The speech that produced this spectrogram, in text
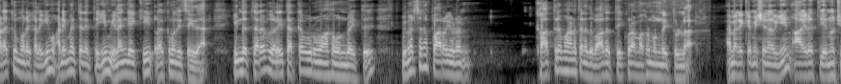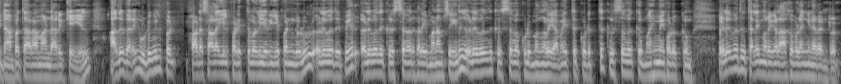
அடக்குமுறைகளையும் அடிமைத்தனத்தையும் இலங்கைக்கு இறக்குமதி செய்தார். இந்த தரவுகளை தர்க்கபூர்வமாக முன்வைத்து விமர்சன பார்வையுடன் காத்திரமான தனது வாதத்தை குரமகள் முன்வைத்துள்ளார். அமெரிக்க மிஷனரியின் ஆயிரத்தி எண்ணூற்றி நாற்பத்தி ஆறாம் ஆண்டு அறிக்கையில் அதுவரை உடுவில் பாடசாலையில் படித்து வெளியேறிய பெண்களுள் எழுபது பேர் எழுபது கிறிஸ்தவர்களை மனம் செய்து எழுபது கிறிஸ்தவ குடும்பங்களை அமைத்துக் கொடுத்து கிறிஸ்தவுக்கு மகிமை கொடுக்கும் எழுபது தலைமுறைகளாக விளங்கினர் என்றும்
